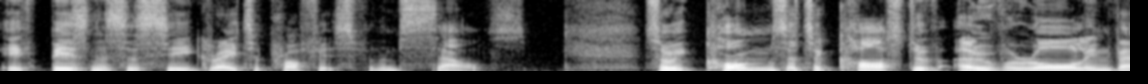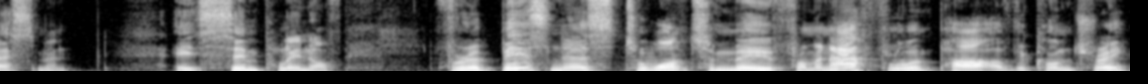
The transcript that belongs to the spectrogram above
if businesses see greater profits for themselves. So it comes at a cost of overall investment. It's simple enough. For a business to want to move from an affluent part of the country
